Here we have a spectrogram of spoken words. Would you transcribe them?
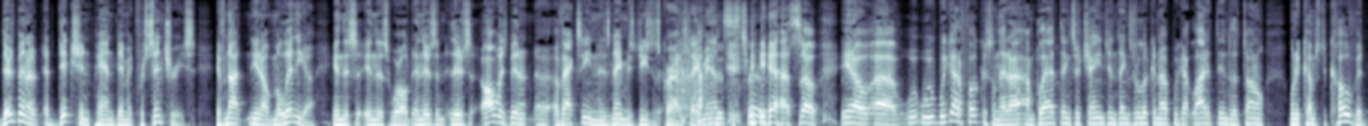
there's been an addiction pandemic for centuries, if not you know millennia in this in this world, and there's an, there's always been a, a, vaccine, and his name is Jesus Christ. Amen. this is true. yeah. So you know uh, we, we got to focus on that. I, am glad things are changing, things are looking up. We got light at the end of the tunnel when it comes to COVID,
